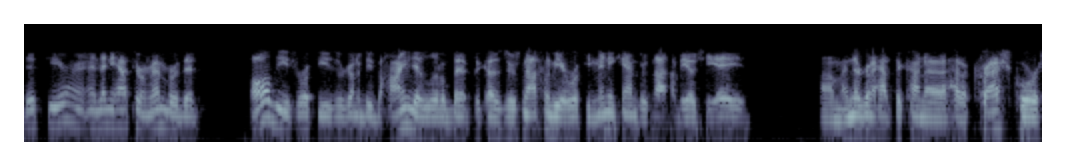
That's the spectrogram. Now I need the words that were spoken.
this year. And then you have to remember that all these rookies are going to be behind it a little bit because there's not going to be a rookie minicamp, there's not going to be OTAs, um, and they're going to have to kind of have a crash course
